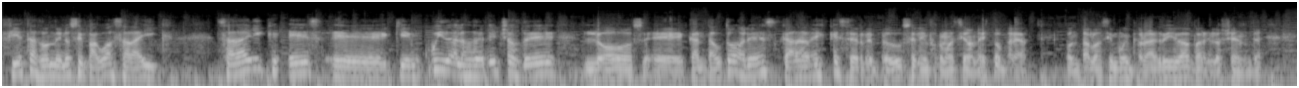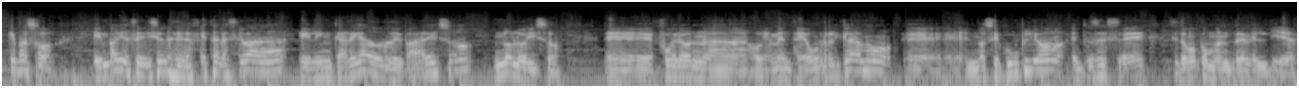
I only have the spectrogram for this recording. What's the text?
fiestas donde no se pagó a Sadaik. Sadaik es quien cuida los derechos de los cantautores cada vez que se reproduce la información. Esto para contarlo así muy por arriba para el oyente. ¿Qué pasó? En varias ediciones de la fiesta de la cebada, el encargado de pagar eso no lo hizo. Eh, fueron obviamente a un reclamo, eh, no se cumplió, entonces se, tomó como en rebeldía.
